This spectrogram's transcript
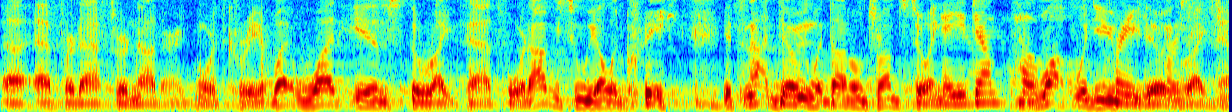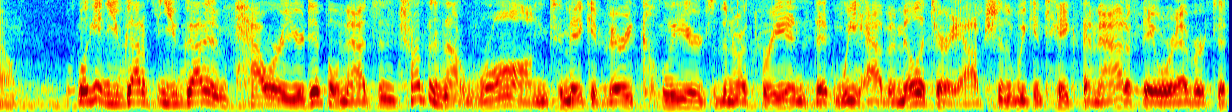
uh, effort after another in North Korea. What what is the right path forward? Obviously, we all agree it's not doing what Donald Trump's doing. Yeah, you don't poke What would you be doing person. right now? Well, again, you've got to you've got to empower your diplomats, and Trump is not wrong to make it very clear to the North Koreans that we have a military option that we can take them out if they were ever to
